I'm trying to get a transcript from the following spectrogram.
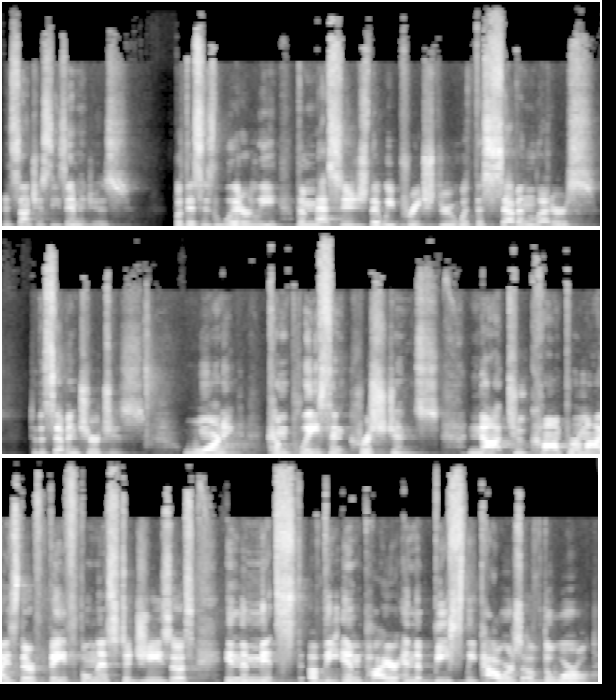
And it's not just these images, but this is literally the message that we preach through with the seven letters to the seven churches. Warning complacent Christians not to compromise their faithfulness to Jesus in the midst of the empire and the beastly powers of the world.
